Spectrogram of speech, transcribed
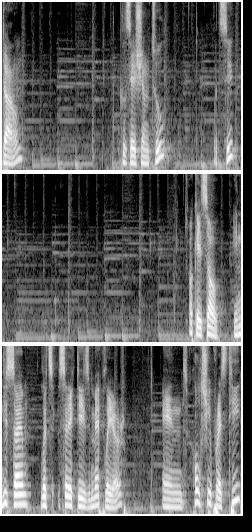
down. Click tool. Let's see. Okay, so in this time, let's select this map layer and hold shift press T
